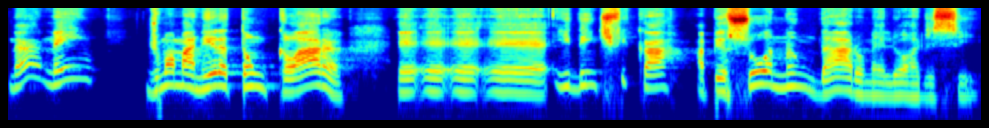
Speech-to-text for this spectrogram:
né? Nem de uma maneira tão clara é, é, é, é, identificar a pessoa não dar o melhor de si.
